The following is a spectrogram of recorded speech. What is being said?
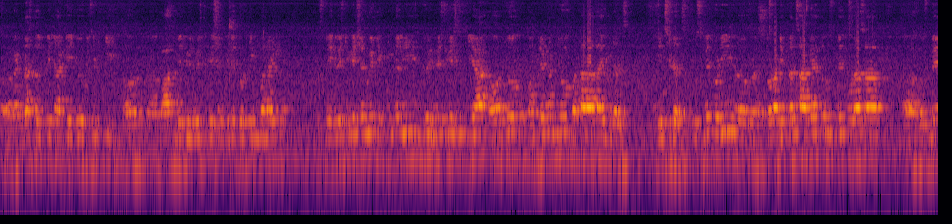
घटनास्थल पे जाके जो विज़िट की और बाद में जो इन्वेस्टिगेशन के लिए दो टीम बनाई। उसमें इन्वेस्टिगेशन में टेक्निकली जो इन्वेस्टिगेशन किया और जो कंप्लेनेंट जो बता रहा था एविडेंस इंसिडेंट्स उसमें थोड़ी थोड़ा डिफरेंस आ गया तो उसमें थोड़ा सा उसमें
